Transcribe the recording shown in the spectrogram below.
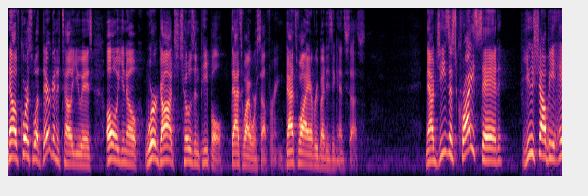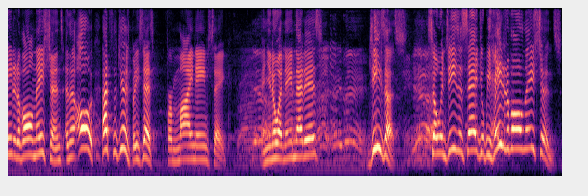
Now, of course, what they're going to tell you is, oh, you know, we're God's chosen people. That's why we're suffering. That's why everybody's against us. Now, Jesus Christ said, You shall be hated of all nations. And then, oh, that's the Jews. But he says, For my name's sake. And you know what name that is? Jesus. Yeah. So when Jesus said, You'll be hated of all nations,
